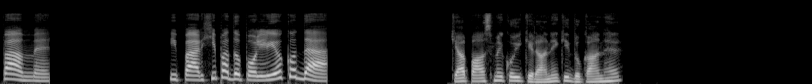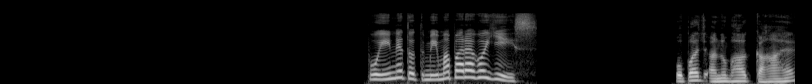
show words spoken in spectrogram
Πάμε. Υπάρχει παντοπολείο κοντά. क्या पास में कोई किराने की दुकान है Πού είναι το τμήμα παραγωγής? उपज अनुभाग कहाँ है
